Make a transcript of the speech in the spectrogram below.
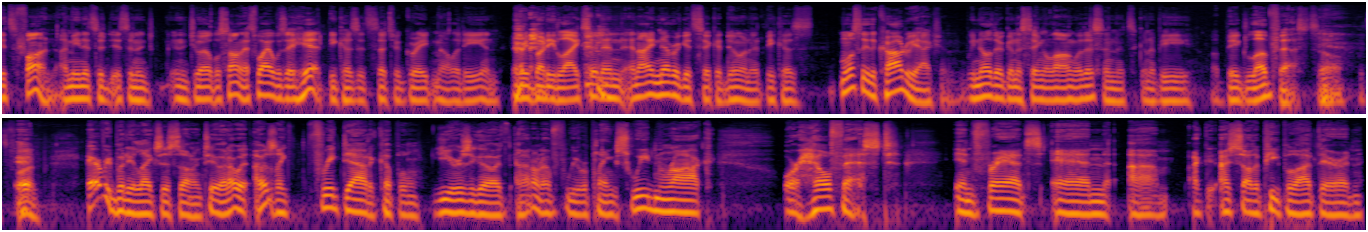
it's fun. I mean, it's a it's an, en- enjoyable song. That's why it was a hit because it's such a great melody, and everybody likes it, and and I never get sick of doing it because mostly the crowd reaction. We know they're going to sing along with us, and it's going to be a big love fest. So it's fun. Everybody likes this song too. And I was, I was like freaked out a couple years ago. I, I don't know if we were playing Sweden Rock or Hellfest in France, and um, I, I saw the people out there, and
